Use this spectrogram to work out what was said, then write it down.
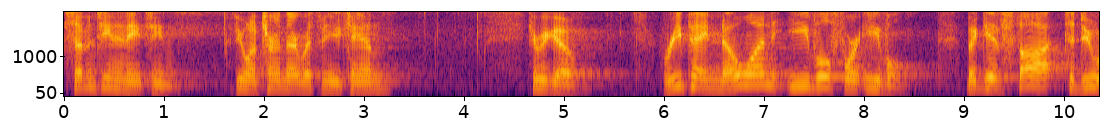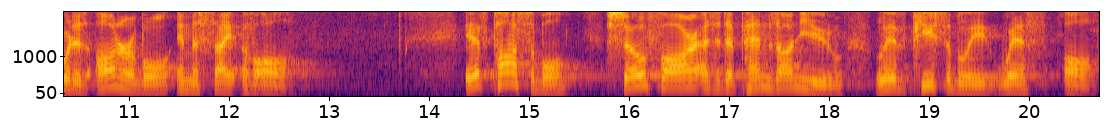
17, and 18. If you want to turn there with me, you can. Here we go. Repay no one evil for evil, but give thought to do what is honorable in the sight of all. If possible, so far as it depends on you, live peaceably with all.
